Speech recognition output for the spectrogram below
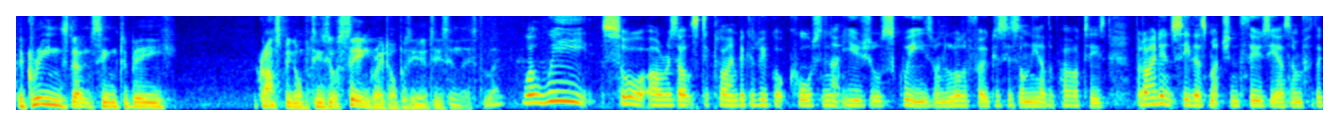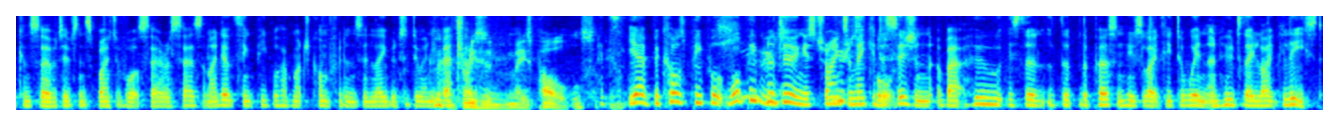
the Greens don't seem to be grasping opportunities or seeing great opportunities in this, do they? Well, we saw our results decline because we've got caught in that usual squeeze when a lot of focus is on the other parties. But I don't see there's much enthusiasm for the Conservatives in spite of what Sarah says, and I don't think people have much confidence in Labour to do any better. Theresa May's polls. It's, yeah, because people, what people are doing is trying to huge make a decision about who is the, the, the person who's likely to win and who do they like least.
